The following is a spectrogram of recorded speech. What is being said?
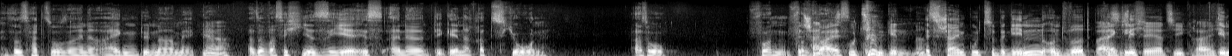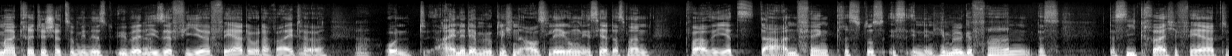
Also es hat so seine Eigendynamik. Ja. Also was ich hier sehe, ist eine Degeneration. Also von, von es scheint Weiß. gut zu beginnen. Ne? Es scheint gut zu beginnen und wird Weiß eigentlich Pferd, immer kritischer, zumindest über ja. diese vier Pferde oder Reiter. Ja. Ja. Und eine der möglichen Auslegungen ist ja, dass man quasi jetzt da anfängt. Christus ist in den Himmel gefahren. Das, das siegreiche Pferd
